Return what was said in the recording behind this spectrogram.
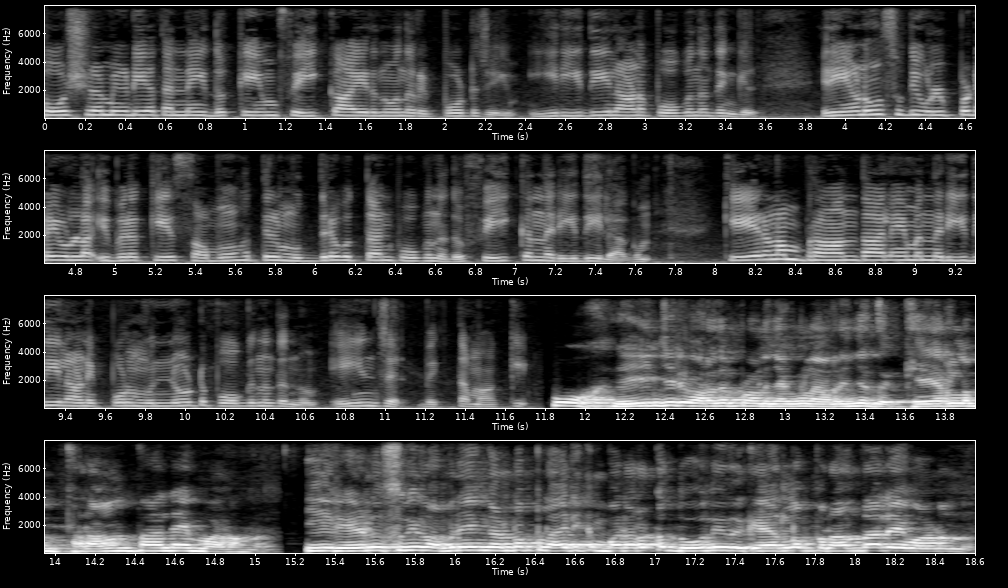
സോഷ്യൽ മീഡിയ തന്നെ ഇതൊക്കെയും ഫേക്ക് ആയിരുന്നു എന്ന് റിപ്പോർട്ട് ചെയ്യും. ഈ രീതിയിലാണ് പോകുന്നതെങ്കിൽ രേണു ഉൾപ്പെടെയുള്ള ഇവരൊക്കെ സമൂഹത്തിൽ മുദ്രകുത്താൻ പോകുന്നത് ഫേക്ക് എന്ന രീതിയിലാകും. കേരളം ഭ്രാന്താലയം എന്ന രീതിയിലാണ് ഇപ്പോൾ മുന്നോട്ട് പോകുന്നതെന്നും ഏഞ്ചൽ വ്യക്തമാക്കി. ഓ ഏഞ്ചൽ പറഞ്ഞപ്പോഴാണ് ഞങ്ങൾ അറിഞ്ഞത് കേരളം ഭ്രാന്താലയമാണെന്ന്. ഈ രേണുസുതിയുടെ അഭിനയം കണ്ടപ്പോഴായിരിക്കും പലർക്കും തോന്നിയത് കേരളം ഭ്രാന്താലയമാണെന്ന്.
